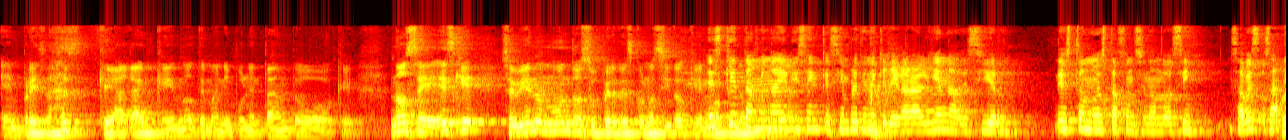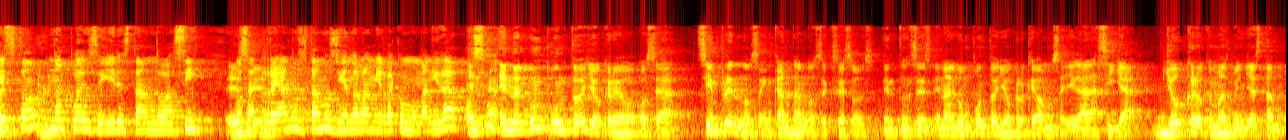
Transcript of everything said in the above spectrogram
empresas que hagan que no te manipulen tanto o que no sé, es que se viene un mundo súper desconocido que no es que también ahí dicen que siempre tiene que llegar alguien a decir, esto no está funcionando así. ¿Sabes? O sea, Pues- esto no puede seguir estando así. O sea, que- real nos estamos yendo a la mierda como humanidad. O En, sea, en algún punto yo creo, o sea, siempre nos encantan los excesos. Entonces, en algún punto yo creo que vamos a llegar así ya. Yo creo que más bien ya estamos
